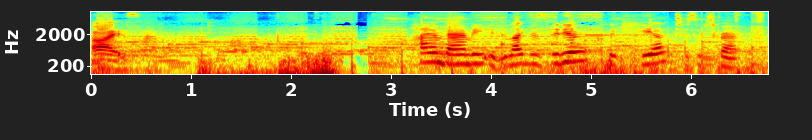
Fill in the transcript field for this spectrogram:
Eyes. Hi, I'm Bambi. If you like this video, click here to subscribe.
